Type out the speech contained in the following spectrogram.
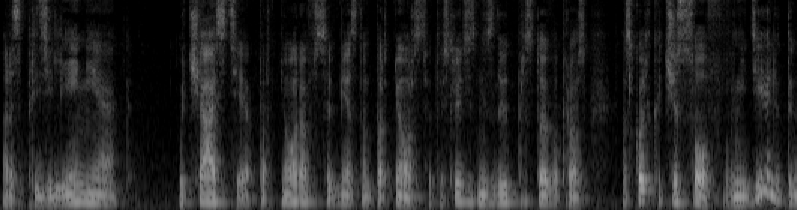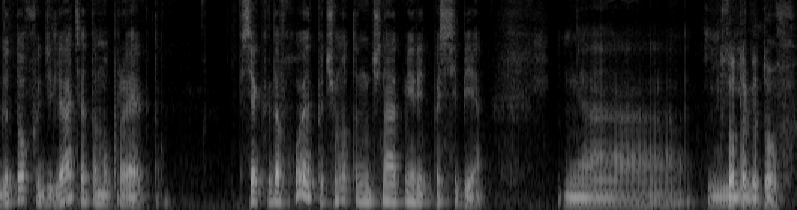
распределения участие партнеров в совместном партнерстве. То есть люди не задают простой вопрос, а сколько часов в неделю ты готов уделять этому проекту? Все, когда входят, почему-то начинают мерить по себе. А, и... Кто-то готов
